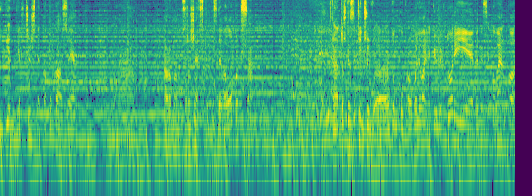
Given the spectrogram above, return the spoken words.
і він гірчишника показує е, Роману Зражевському з Девелопекса. Е, Трошки закінчив думку про вболівальників Вікторії. Денис Яковенко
